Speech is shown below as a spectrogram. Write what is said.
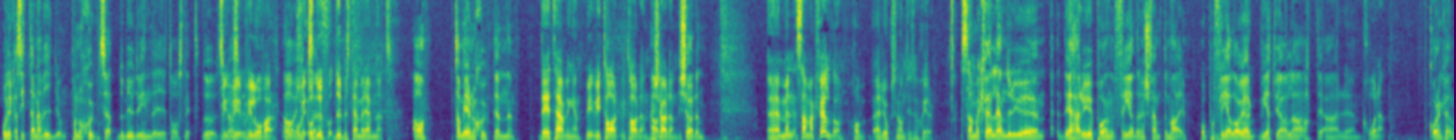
och lyckas hitta den här videon på något sjukt sätt, då bjuder vi in dig i ett avsnitt. Då, Vi, vi, vi lovar. Ja, och vi och, du, får- du bestämmer ämnet. Ja, ta med dig något sjukt ämne. Det är tävlingen. Vi, tar, vi tar den, vi ja, kör den. Vi kör den. Eh, men samma kväll då, är det också någonting som sker. Samma kväll händer det ju, det här är ju på en fredag den 25 maj, och på fredagar vet vi alla att det är eh, Kåren. kårenkväll.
